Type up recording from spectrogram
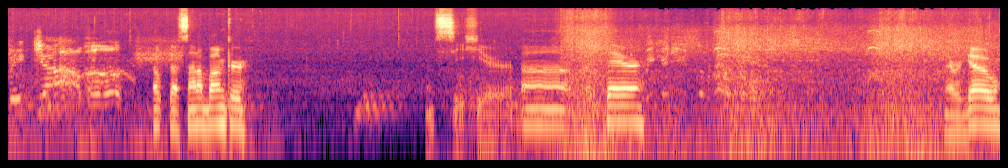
Big job, huh? Nope, that's not a bunker. Let's see here. Uh, right there. There we go.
